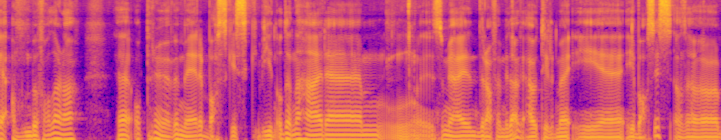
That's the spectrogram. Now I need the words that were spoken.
jeg anbefaler da Eh, og prøve mer baskisk vin. Og denne her eh, som jeg drar frem i dag, er jo til og med i, eh, i basis. Altså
